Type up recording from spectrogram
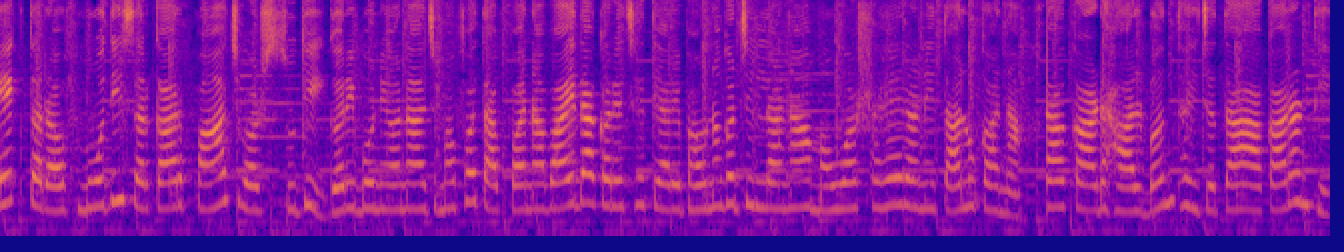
એક તરફ મોદી સરકાર પાંચ વર્ષ સુધી ગરીબોને અનાજ મફત આપવાના વાયદા કરે છે, ત્યારે ભાવનગર જિલ્લાના મહુવા શહેર અને તાલુકાના આ કાર્ડ હાલ બંધ થઈ જતા આ કારણથી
